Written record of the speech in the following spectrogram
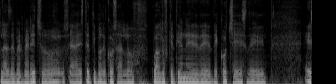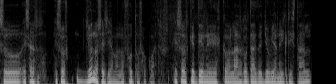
las de berberechos, o sea, este tipo de cosas, los cuadros que tiene de, coches, de eso, esas, esos, yo no sé si llaman los fotos o cuadros, esos que tiene con las gotas de lluvia en el cristal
